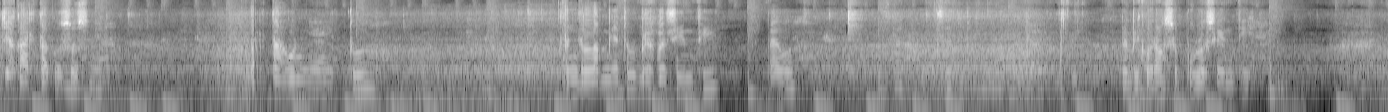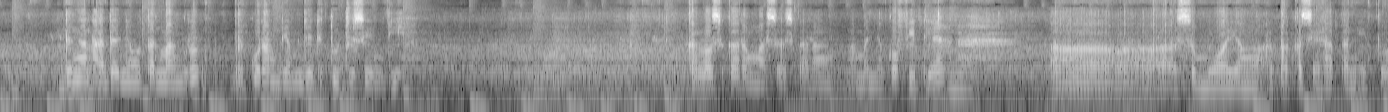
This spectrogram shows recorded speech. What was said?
Jakarta khususnya per tahunnya itu tenggelamnya tuh berapa senti? Tahu? Lebih kurang 10 senti. Dengan adanya hutan mangrove berkurang dia menjadi 7 senti. Kalau sekarang masa sekarang namanya covid ya uh, semua yang apa kesehatan itu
